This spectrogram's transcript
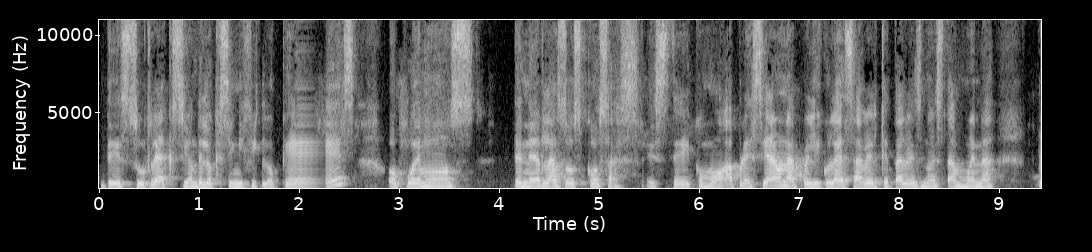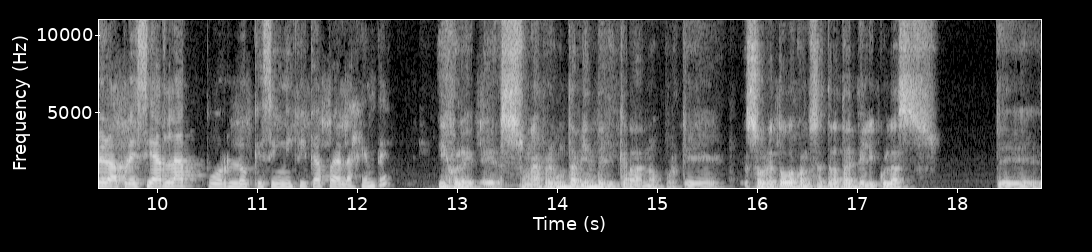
de su reacción de lo que significa lo que es? ¿O podemos tener las dos cosas? Este, como apreciar una película de saber que tal vez no es tan buena, pero apreciarla por lo que significa para la gente? Híjole, es una pregunta bien delicada, ¿no? Porque sobre todo cuando se trata de películas que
